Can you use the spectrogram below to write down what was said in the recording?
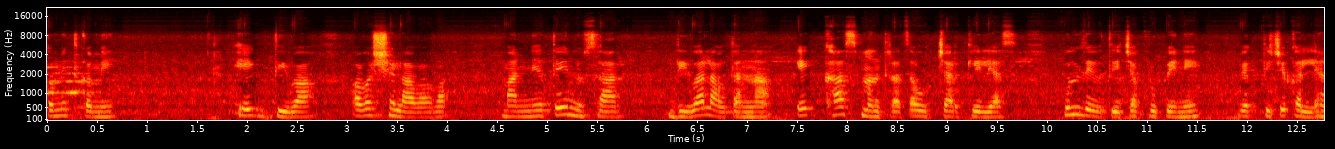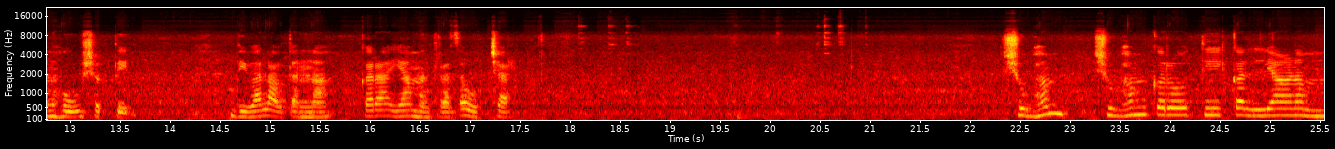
कमीत कमी एक दिवा अवश्य लावावा. मान्यतेनुसार दिवा लावताना एक खास मंत्राचा उच्चार केल्यास कुलदेवतेच्या कृपेने व्यक्तीचे कल्याण होऊ शकते. दिवा लावताना करा या मंत्राचा उच्चार. शुभम शुभम करोति कल्याणम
